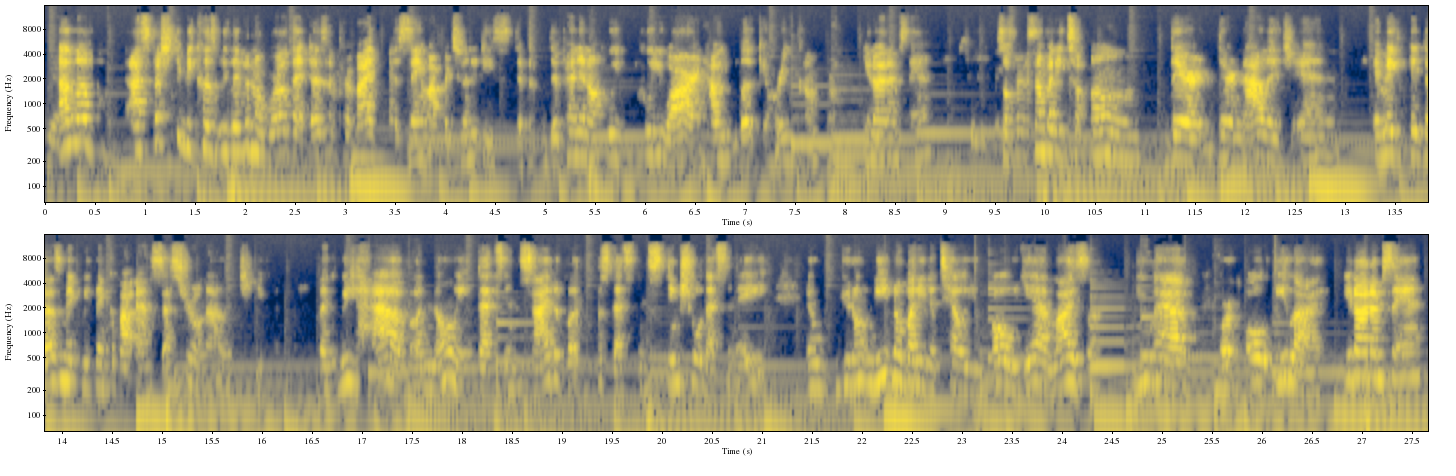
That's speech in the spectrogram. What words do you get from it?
Yeah. I love, especially because we live in a world that doesn't provide the same opportunities de- depending on who who you are and how you look and where you come from. You know what I'm saying? So for somebody to own their their knowledge and it make it does make me think about ancestral knowledge even. Like we have a knowing that's inside of us, that's instinctual, that's innate, and you don't need nobody to tell you, "Oh yeah, Liza, you have," or "Oh Eli," you know what I'm saying?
